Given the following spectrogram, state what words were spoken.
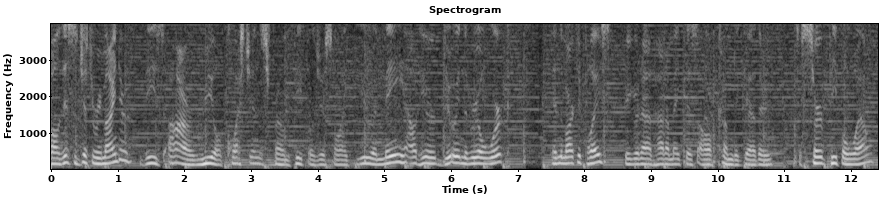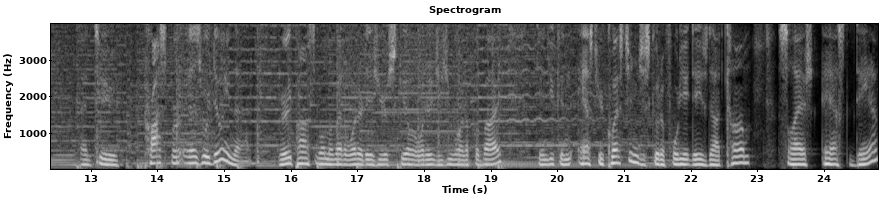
Well, this is just a reminder. These are real questions from people just like you and me out here doing the real work in the marketplace, figuring out how to make this all come together to serve people well and to prosper as we're doing that. Very possible, no matter what it is, your skill or what it is you want to provide. And you can ask your question. Just go to 48days.com slash ask Dan,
